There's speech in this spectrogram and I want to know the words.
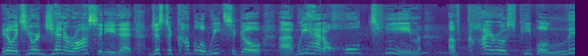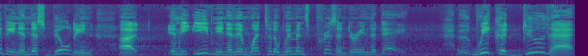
You know, it's your generosity that just a couple of weeks ago, uh, we had a whole team of Kairos people living in this building uh, in the evening and then went to the women's prison during the day. We could do that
